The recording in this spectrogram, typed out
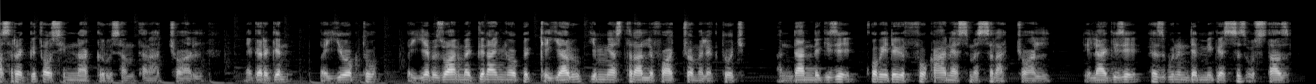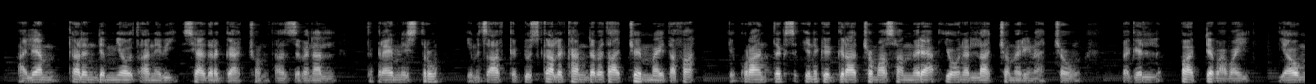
አስረግጠው ሲናገሩ ሰምተናቸዋል። ነገር ግን በየወቅቱ በየብዙሃን መገናኛው ብቅ እያሉ የሚያስተላልፏቸው መልእክቶች አንዳንድ ጊዜ ቆብ የደፉ ካህን ያስመስላቸዋል። ሌላ ጊዜ ህዝቡን እንደሚገስጽ ኡስታዝ አሊያም ቃል እንደሚያወጣ ነቢይ ሲያደርጋቸውም ታዝበናል። ጠቅላይ ሚኒስትሩ የመጽሐፍ ቅዱስ ቃል ካንደበታቸው የማይጠፋ የቁርአን ጥቅስ የንግግራቸው ማሳመሪያ የሆነላቸው መሪ ናቸው። በግል በአደባባይ ያውም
